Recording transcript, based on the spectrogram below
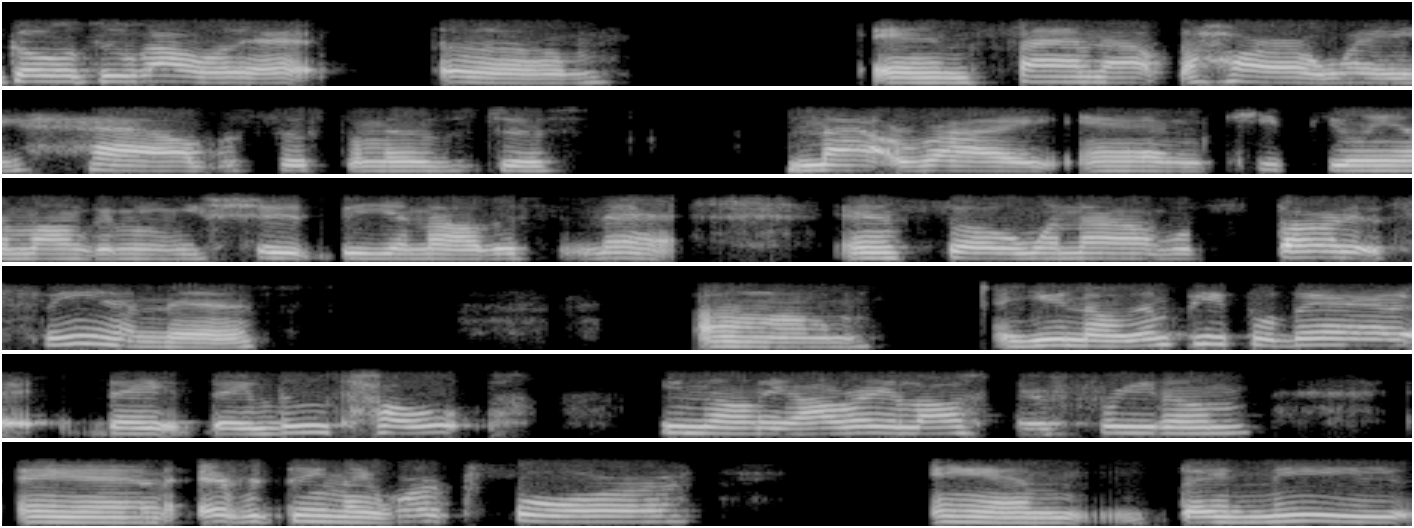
go through all of that um and find out the hard way how the system is just not right and keep you in longer than you should be and all this and that. And so when I was started seeing this, um, and you know, them people there they they lose hope. You know, they already lost their freedom and everything they worked for and they need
